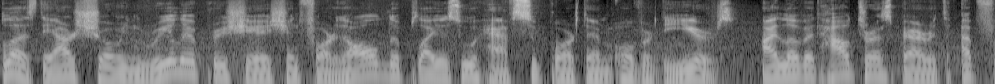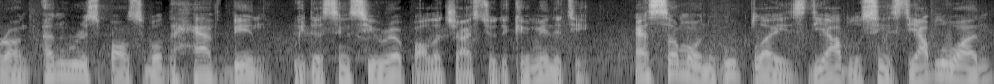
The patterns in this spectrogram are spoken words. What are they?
Plus, they are showing real appreciation for all the players who have supported them over the years. I love it how transparent, upfront and responsible they have been, with a sincere apologize to the community. As someone who plays Diablo since Diablo 1,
